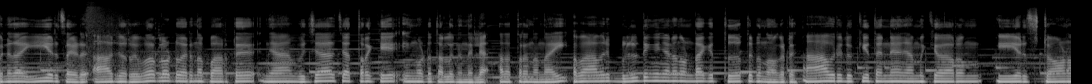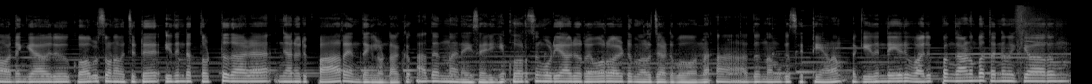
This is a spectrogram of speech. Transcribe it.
പിന്നെ ഈ ഒരു സൈഡ് ആ ഒരു റിവറിലോട്ട് വരുന്ന പാർട്ട് ഞാൻ വിചാരിച്ച അത്രയ്ക്ക് ഇങ്ങോട്ട് തള്ളി നിന്നില്ല. അത് അത്ര നന്നായി. അപ്പൊ ആ ഒരു ബിൽഡിംഗ് ഞാനൊന്ന് ഉണ്ടാക്കി തീർത്തിട്ട് നോക്കട്ടെ. ആ ഒരു ലുക്കിൽ തന്നെ ഞാൻ മിക്കവാറും ഈ ഒരു സ്റ്റോണോ അല്ലെങ്കിൽ ആ ഒരു കോബിൾ സ്റ്റോണോ വെച്ചിട്ട് ഇതിന്റെ തൊട്ട് താഴെ ഞാനൊരു പാറ എന്തെങ്കിലും ഉണ്ടാക്കും. അതെന്നാ നൈസ് ആയിരിക്കും. കുറച്ചും കൂടി ആ ഒരു റിവറുമായിട്ട് മെർജായിട്ട് പോകുന്ന അത് നമുക്ക് സെറ്റ് ചെയ്യണം. ഓക്കെ ഇതിന്റെ ഈ ഒരു വലിപ്പം കാണുമ്പോൾ തന്നെ മിക്കവാറും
